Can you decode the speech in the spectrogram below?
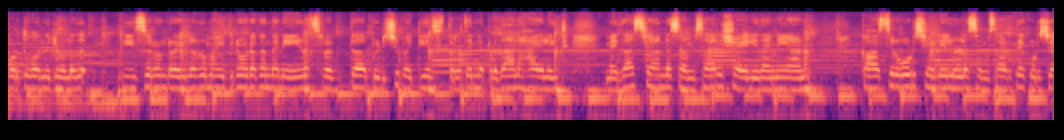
പുറത്തു വന്നിട്ടുള്ളത്. ടീസറും ട്രെയിലറുമായി ഇതിനോടകം തന്നെ ഏറെ ശ്രദ്ധ പിടിച്ചു പറ്റിയ ചിത്രത്തിന്റെ പ്രധാന ഹൈലൈറ്റ് മെഗാസ്റ്റാറിന്റെ സംസാര ശൈലി തന്നെയാണ്. കാസർഗോഡ് ശൈലിയിലുള്ള സംസാരത്തെക്കുറിച്ച്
